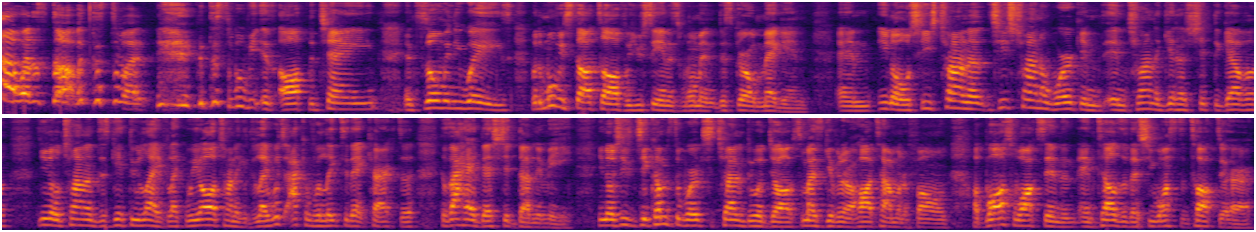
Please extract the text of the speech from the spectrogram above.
I want to start with this one. This movie is off the chain in so many ways. But the movie starts off with you seeing this woman, this girl Megan, and you know she's trying to she's trying to work and, and trying to get her shit together. You know, trying to just get through life like we all trying to get through life, which I can relate to that character because I had that shit done to me. You know, she she comes to work, she's trying to do a job. Somebody's giving her a hard time on the phone. Her boss walks in and, and tells her that she wants to talk to her,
